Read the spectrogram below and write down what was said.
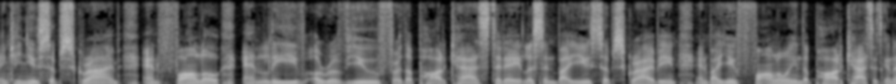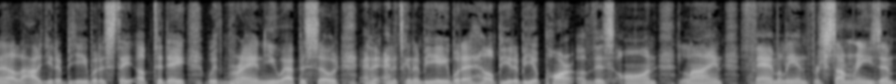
and can you subscribe and follow and leave a review for the podcast today? Listen, by you subscribing and by you following the podcast, it's going to allow you to be able to stay up to date with brand new episodes episode, and, and it's going to be able to help you to be a part of this online family. And for some reason,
